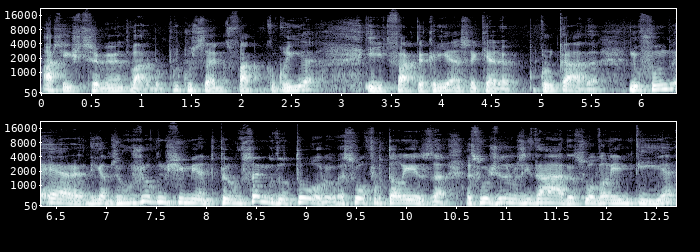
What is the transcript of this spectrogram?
acha isto extremamente bárbaro, porque o sangue de facto corria e de facto a criança que era colocada, no fundo, era, digamos, o rejuvenescimento pelo sangue do touro, a sua fortaleza, a sua generosidade, a sua valentia,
